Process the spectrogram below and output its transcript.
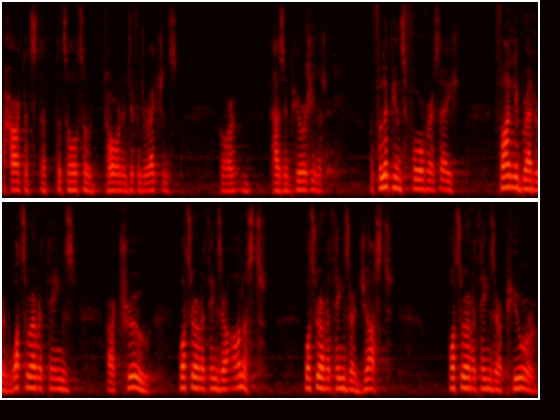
a heart that's, that, that's also torn in different directions or has impurity in it. Philippians 4, verse 8 Finally, brethren, whatsoever things are true, whatsoever things are honest, whatsoever things are just, whatsoever things are pure,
